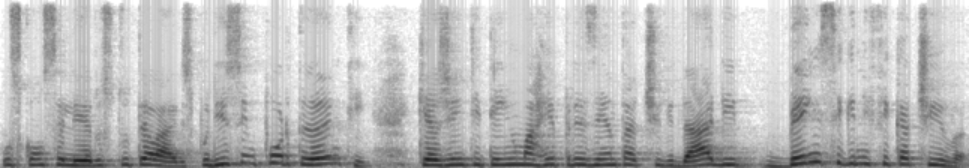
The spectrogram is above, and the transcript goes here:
os conselheiros tutelares. Por isso é importante que a gente tenha uma representatividade bem significativa,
